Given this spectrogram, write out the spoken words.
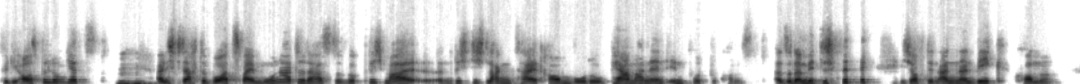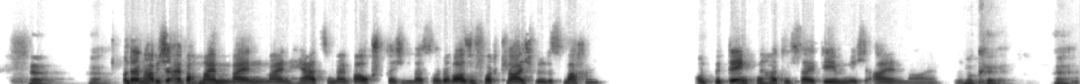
für die Ausbildung jetzt, mhm. weil ich dachte, boah, zwei Monate, da hast du wirklich mal einen richtig langen Zeitraum, wo du permanent Input bekommst. Also damit ich auf den anderen Weg komme. Ja. Ja. Und dann habe ich einfach mein, mein, mein Herz und mein Bauch sprechen lassen. Und da war sofort klar, ich will das machen. Und Bedenken hatte ich seitdem nicht einmal. Okay. Ja.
